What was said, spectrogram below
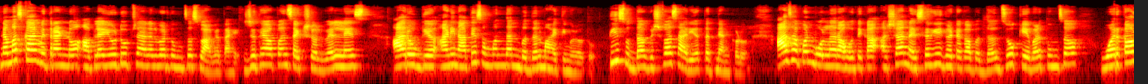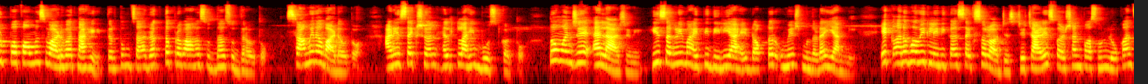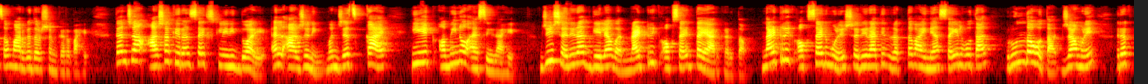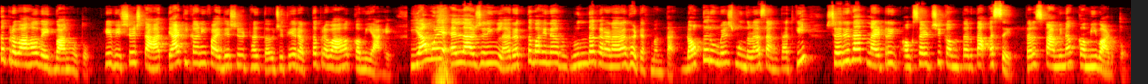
नमस्कार मित्रांनो आपल्या यूट्यूब चॅनलवर तुमचं स्वागत आहे. जिथे आपण सेक्शुअल वेलनेस आरोग्य आणि नातेसंबंधांबद्दल माहिती मिळवतो. ती सुद्धा विश्वासार्ह तज्ज्ञांकडून. आज आपण बोलणार आहोत एका अशा नैसर्गिक घटकाबद्दल जो केवळ तुमचं वर्कआउट परफॉर्मन्स वाढवत नाही तर तुमचा रक्तप्रवाह सुद्धा सुधारवतो स्टॅमिना वाढवतो आणि सेक्शुअल हेल्थलाही बूस्ट करतो. तो म्हणजे एल ही सगळी माहिती दिली आहे डॉक्टर उमेश मुंदडा यांनी. एक अनुभवी क्लिनिकल सेक्सोलॉजिस्ट जे चाळीस वर्षांपासून लोकांचं मार्गदर्शन करत आहे. त्यांच्या आशा किरण सेक्स क्लिनिकद्वारे एल आर्जनिंग म्हणजेच काय ही एक अमिनो ॲसिड आहे जी शरीरात गेल्यावर नायट्रिक ऑक्साईड तयार करतं. नायट्रिक ऑक्साईडमुळे शरीरातील रक्तवाहिन्या सैल होतात रुंद होतात ज्यामुळे रक्तप्रवाह वेगवान होतो. हे विशेषतः त्या ठिकाणी फायदेशीर ठरतं जिथे रक्तप्रवाह कमी आहे. यामुळे एल आर्जनिंगला रक्तवाहिन्या रुंद करणारा घटक म्हणतात. डॉक्टर उमेश मुंदळा सांगतात की शरीरात नायट्रिक ऑक्साईडची कमतरता असेल तर स्टॅमिना कमी वाढतो.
